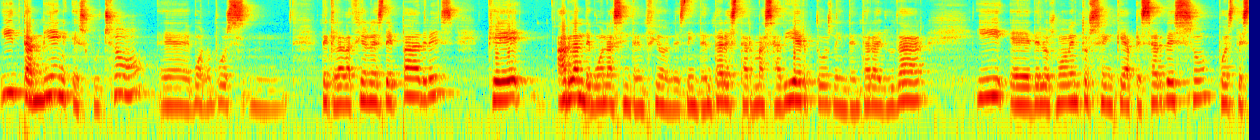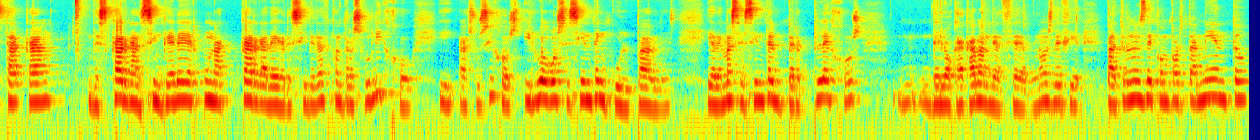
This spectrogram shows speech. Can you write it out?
Y también escuchó, bueno, pues mm, declaraciones de padres que hablan de buenas intenciones, de intentar estar más abiertos, de intentar ayudar y eh, de los momentos en que a pesar de eso pues destacan descargan sin querer una carga de agresividad contra su hijo y a sus hijos y luego se sienten culpables y además se sienten perplejos de lo que acaban de hacer, ¿no? Es decir, patrones de comportamiento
